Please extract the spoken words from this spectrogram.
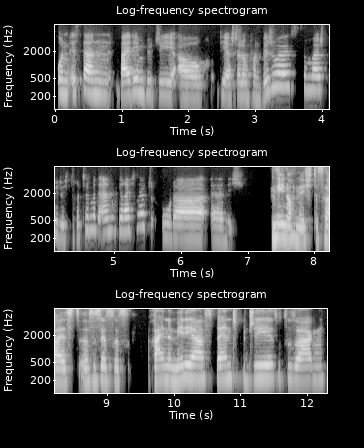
Und ist dann bei dem Budget auch die Erstellung von Visuals zum Beispiel durch Dritte mit eingerechnet oder äh, nicht? Nee, noch nicht. Das heißt, das ist jetzt das reine Media-Spend-Budget sozusagen.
